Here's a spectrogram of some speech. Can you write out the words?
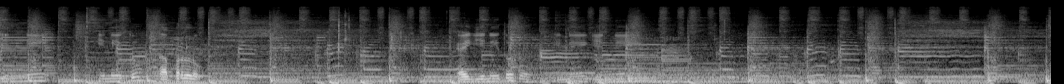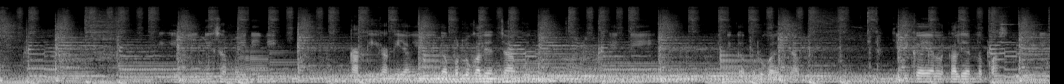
ini ini tuh nggak perlu. Kayak gini tuh tuh ini gini. Ini gini sama ini nih. Kaki-kaki yang ini nggak perlu kalian cabut. Ini ini nggak perlu kalian cabut. Jadi kayak kalian lepas dulu ini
